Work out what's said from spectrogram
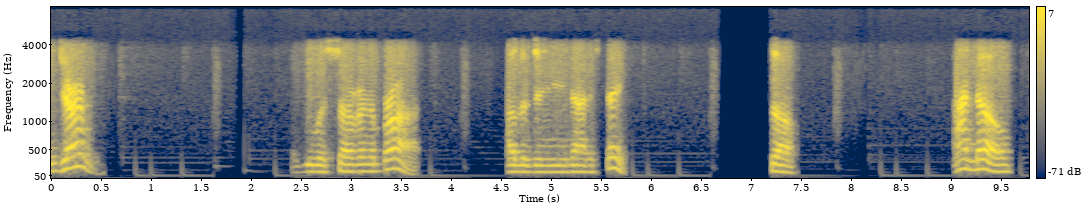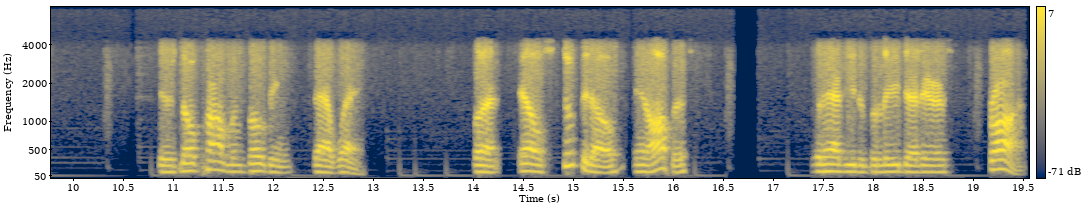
in Germany. You were serving abroad, other than the United States. So I know there's no problem voting that way. But El Stupido in office would have you to believe that there's fraud.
